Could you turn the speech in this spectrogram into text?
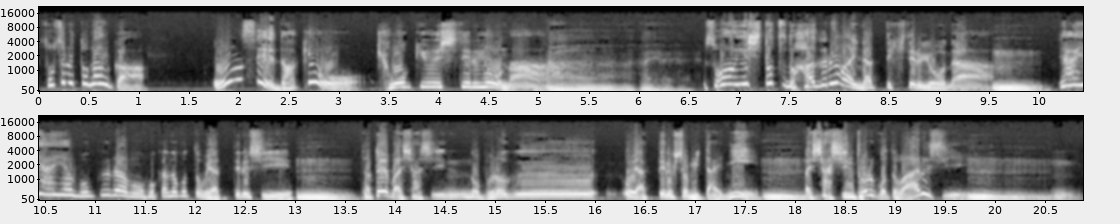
そうするとなんか、音声だけを供給してるようあな、あはいはいはいそういう一つの歯車になってきてるような、いうん。やいやいや、僕らも他のこともやってるし、うん。例えば写真のブログをやってる人みたいに、うん。写真撮ることはあるし、うん。うん。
